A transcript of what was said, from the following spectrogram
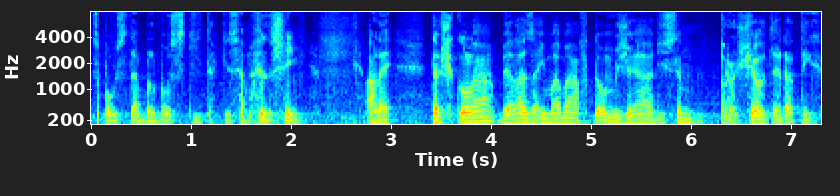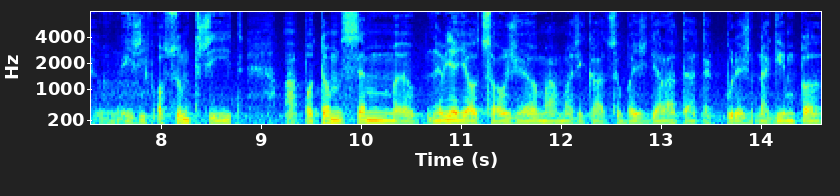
spousta blbostí taky samozřejmě. Ale ta škola byla zajímavá v tom, že já když jsem prošel teda těch nejdřív 8 tříd a potom jsem eh, nevěděl co, že jo, máma říkala, co budeš dělat, a tak půjdeš na Gimpl,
